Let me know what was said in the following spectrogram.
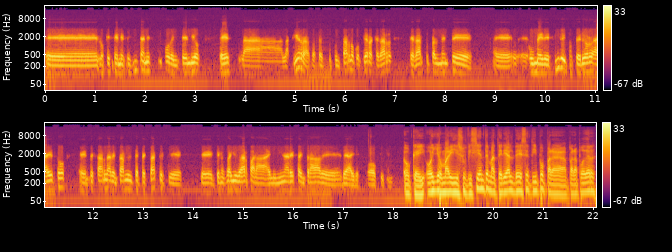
eh, lo que se necesita en este tipo de incendios es la, tierra, o sea, sepultarlo con tierra, quedar, quedar totalmente eh, humedecido y posterior a eso empezar a aventarle el tepetate que, que, nos va a ayudar para eliminar esa entrada de, de aire o oxígeno. Ok, oye Omar, ¿y suficiente material de ese tipo para, para poder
